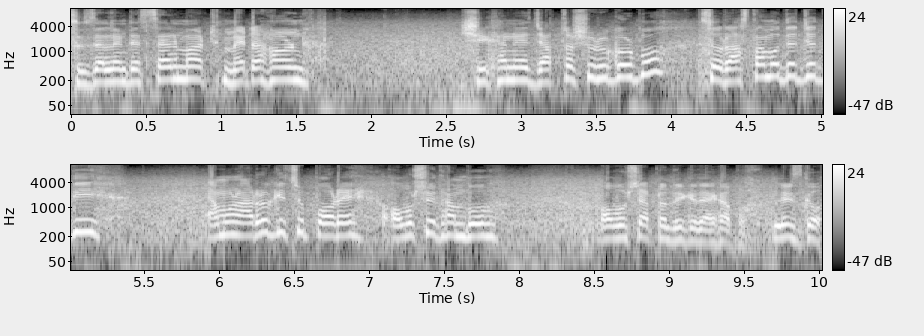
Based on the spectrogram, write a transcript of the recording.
সুইজারল্যান্ডের স্যারমার্ট মেটাহর্ন, সেখানে যাত্রা শুরু করব। সো রাস্তার মধ্যে যদি এমন আরও কিছু পরে অবশ্যই থামবো, অবশ্যই আপনাদেরকে দেখাবো। লেটস গো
